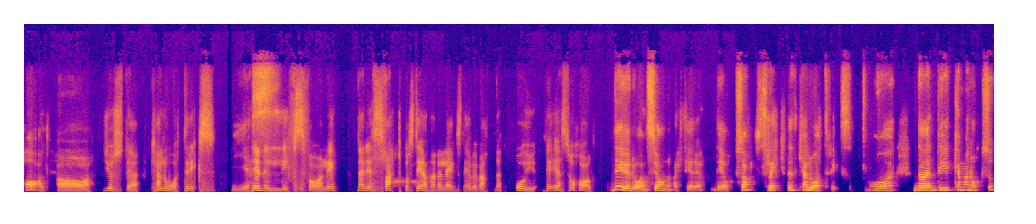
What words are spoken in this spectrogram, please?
såphalt. Ja, just det. Kalotrix. Yes. Den är livsfarlig när det är svart på stenarna längst ner vid vattnet. Oj, det är så halt. Det är ju då en cyanobakterie det också, släktet Calotrix. Och där, det kan man också,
